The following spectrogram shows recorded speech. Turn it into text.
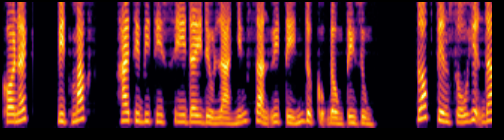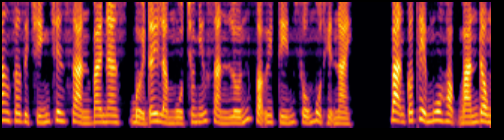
Coinex, Bitmax, 2TBTC đây đều là những sàn uy tín được cộng đồng tin dùng. Block tiền số hiện đang giao dịch chính trên sàn Binance bởi đây là một trong những sàn lớn và uy tín số 1 hiện nay. Bạn có thể mua hoặc bán đồng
